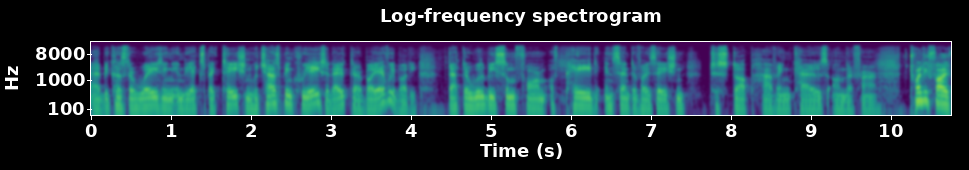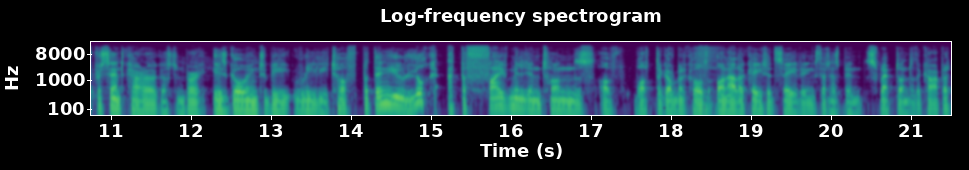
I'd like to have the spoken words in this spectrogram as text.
uh, because they're waiting in the expectation, which has been created out there by everybody, that there will be some form of paid incentivisation to stop having cows on their farm. 25% Cara Augustenborg is going to be really tough. But then you look at the 5 million tonnes of what the government calls unallocated savings that has been swept under the carpet.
